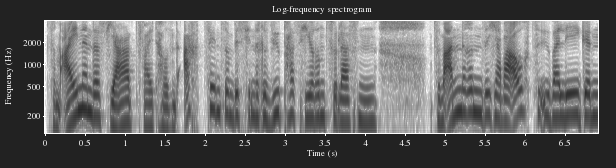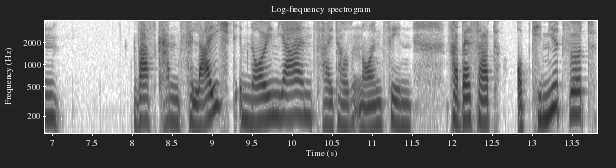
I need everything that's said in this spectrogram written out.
zum einen das Jahr 2018 so ein bisschen Revue passieren zu lassen, zum anderen sich aber auch zu überlegen, was kann vielleicht im neuen Jahr in 2019 verbessert, optimiert wird,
